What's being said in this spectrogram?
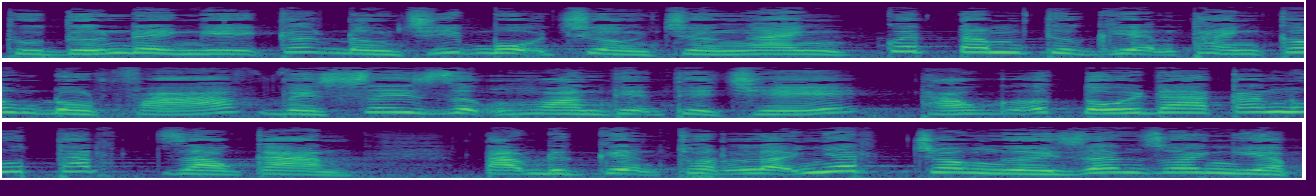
Thủ tướng đề nghị các đồng chí bộ trưởng trường ngành quyết tâm thực hiện thành công đột phá về xây dựng hoàn thiện thể chế, tháo gỡ tối đa các nút thắt, rào cản, tạo điều kiện thuận lợi nhất cho người dân doanh nghiệp,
